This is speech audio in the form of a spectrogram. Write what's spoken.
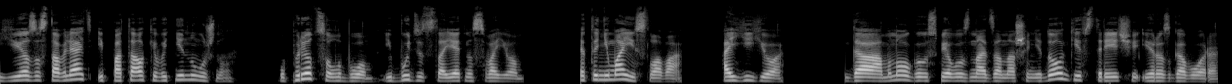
Ее заставлять и подталкивать не нужно. Упрется лбом и будет стоять на своем. Это не мои слова, а ее. Да, много успел узнать за наши недолгие встречи и разговоры.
